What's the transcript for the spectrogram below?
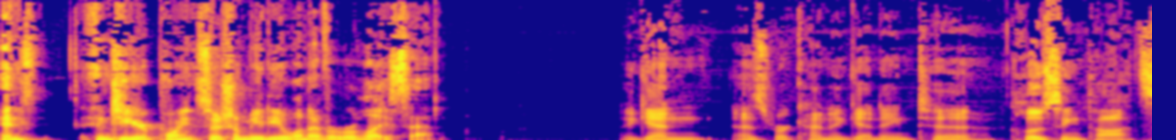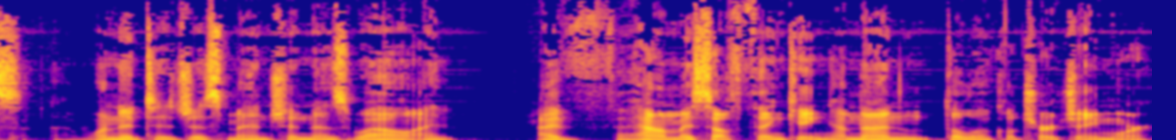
And, and to your point, social media will never replace that. Again, as we're kind of getting to closing thoughts, I wanted to just mention as well. I I've found myself thinking. I'm not in the local church anymore,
